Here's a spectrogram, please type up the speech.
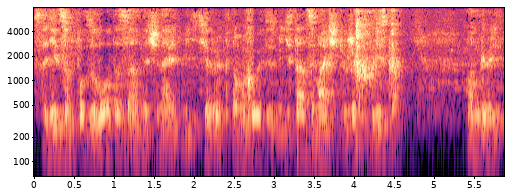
садится в позу лотоса, начинает медитировать, потом выходит из медитации, мальчики уже близко. Он говорит,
